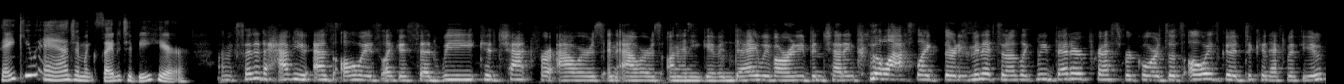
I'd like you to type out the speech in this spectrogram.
Thank you, Ange. I'm excited to be here. I'm excited to have you. As always, like I said, we could chat for hours and hours on any given day. We've already been chatting for the last like 30 minutes, and I was like, we better press record. So it's always good to connect with you.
